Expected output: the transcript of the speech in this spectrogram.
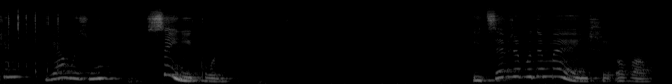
Потім я візьму синій колір. І це вже буде менший овал.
